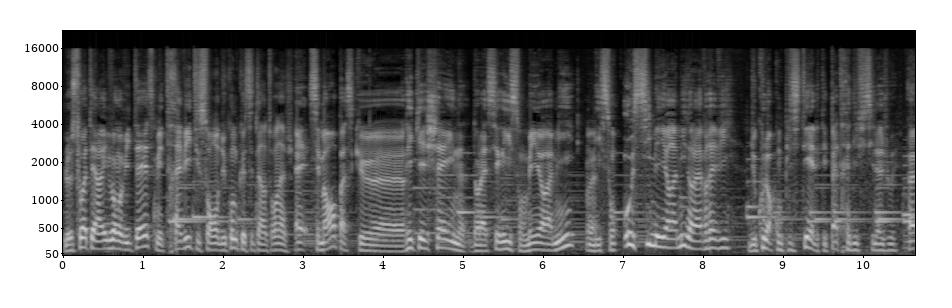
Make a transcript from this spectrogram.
Le SWAT est arrivé en vitesse, mais très vite ils se sont rendus compte que c'était un tournage. Eh, c'est marrant parce que euh, Rick et Shane dans la série ils sont meilleurs amis, Ouais. mais ils sont aussi meilleurs amis dans la vraie vie. Du coup, leur complicité elle était pas très difficile à jouer. Euh,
